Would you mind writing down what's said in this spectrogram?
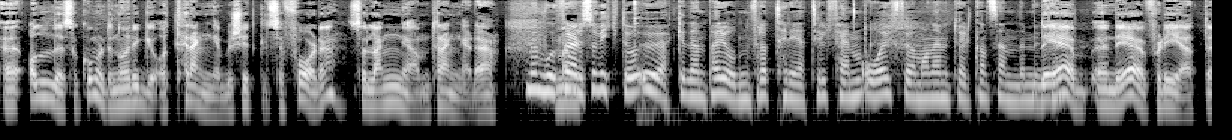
alle som kommer til Norge og trenger beskyttelse, får det, så lenge de trenger det. Men hvorfor Men, er det så viktig å øke den perioden fra tre til fem år før man eventuelt kan sende dem ut? Det er, det er fordi at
